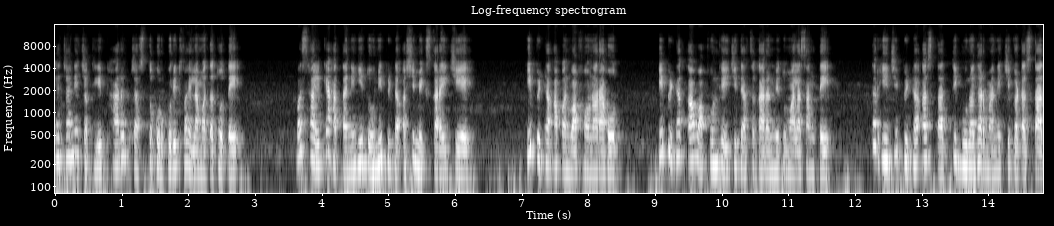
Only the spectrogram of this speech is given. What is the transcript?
ह्याच्याने चकली फारच जास्त कुरकुरीत व्हायला मदत होते. बस हलक्या हाताने ही दोन्ही पिठं अशी मिक्स करायची आहे. ही पिठं आपण वाफवणार आहोत. ही पिठं का वाफवून घ्यायची त्याचं कारण मी तुम्हाला सांगते. तर ही जी पिठं असतात ती गुणधर्माने चिकट असतात.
